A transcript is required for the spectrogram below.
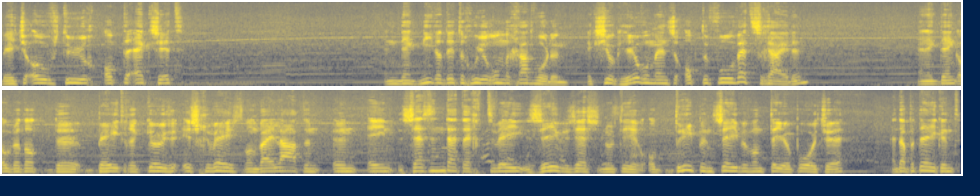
Beetje overstuur op de exit. En ik denk niet dat dit een goede ronde gaat worden. Ik zie ook heel veel mensen op de full wets rijden. En ik denk ook dat dat de betere keuze is geweest. Want wij laten een 1.36.276 noteren op 3.7 van Theo Poortje. En dat betekent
